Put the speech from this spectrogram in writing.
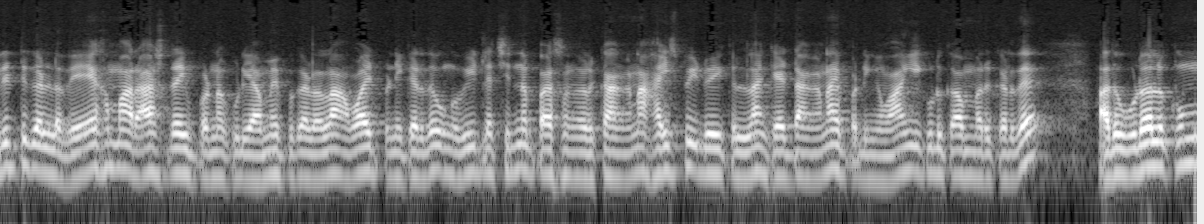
இருட்டுகளில் வேகமாக ரேஷ் டிரைவ் பண்ணக்கூடிய அமைப்புகளெல்லாம் அவாய்ட் பண்ணிக்கிறது. உங்கள் வீட்டில் சின்ன பசங்க இருக்காங்கன்னா ஹை ஸ்பீட் வெஹிக்கிள்லாம் கேட்டாங்கன்னா இப்போ நீங்கள் வாங்கி கொடுக்காம இருக்கிறது அது உடலுக்கும்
